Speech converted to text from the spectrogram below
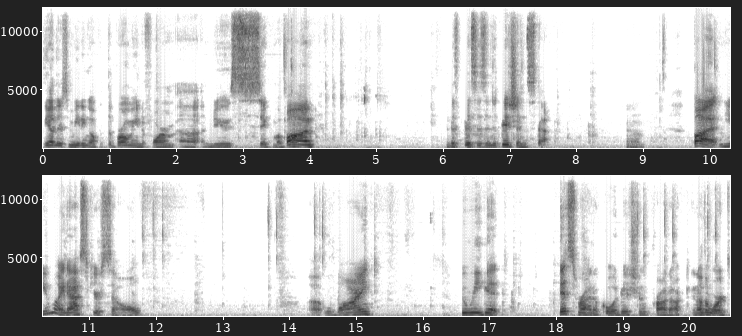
The other's meeting up with the bromine to form uh, a new sigma bond. This, this is an addition step. Um, but you might ask yourself, uh, why do we get this radical addition product? In other words,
